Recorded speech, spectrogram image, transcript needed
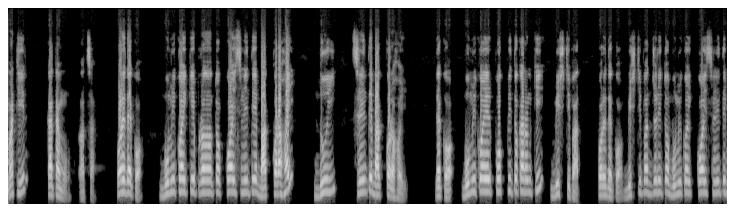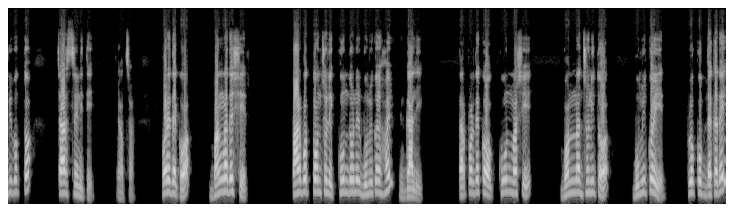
মাটির কাঠামো। আচ্ছা। পরে দেখো ভূমিক্ষয়কে প্রধানত কয় শ্রেণীতে ভাগ করা হয়? দুই শ্রেণীতে ভাগ করা হয়। দেখো ভূমিক্ষয়ের প্রকৃত কারণ কি? বৃষ্টিপাত। পরে দেখো বৃষ্টিপাত জনিত ভূমিক্ষয় কয় শ্রেণীতে বিভক্ত? চার শ্রেণীতে। আচ্ছা পরে দেখো, বাংলাদেশের পার্বত্য অঞ্চলে কোন ধরনের ভূমিক্ষয় হয়? গালি। তারপর দেখো, কোন মাসে বন্যাজনিত ভূমিক্ষয়ের প্রকোপ দেখা দেয়?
